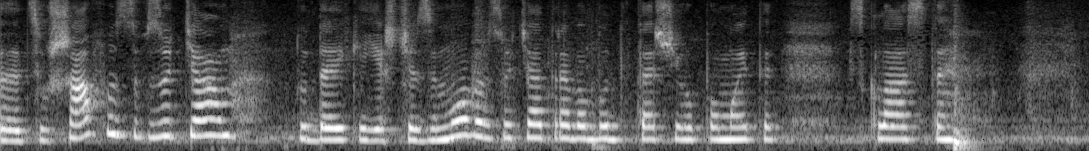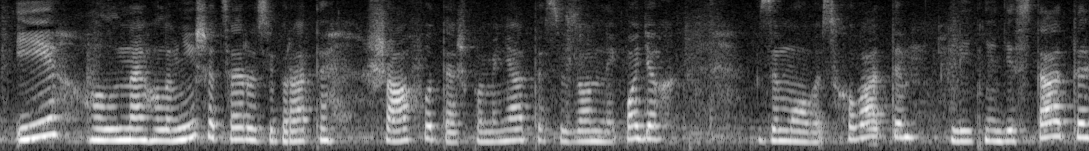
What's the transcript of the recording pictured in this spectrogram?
е, цю шафу з взуттям. Тут деяке є ще зимове взуття, треба буде теж його помити, скласти. І найголовніше це розібрати шафу, теж поміняти сезонний одяг, зимове сховати, літнє дістати.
